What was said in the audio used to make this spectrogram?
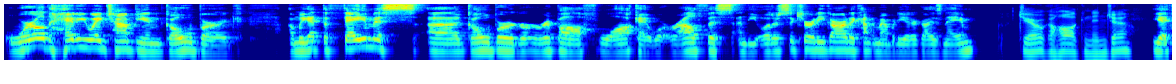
world heavyweight champion Goldberg. And we get the famous uh, Goldberg ripoff walkout with Ralphus and the other security guard. I can't remember the other guy's name. Jerichoholic Ninja? Yeah.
